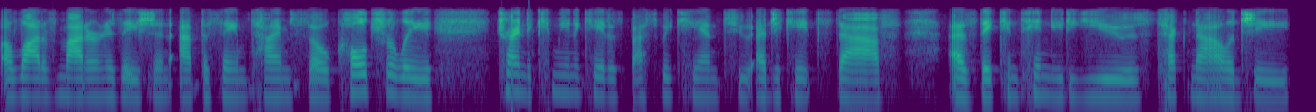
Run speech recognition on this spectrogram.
a lot of modernization at the same time. So culturally, trying to communicate as best we can to educate staff as they continue to use technology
